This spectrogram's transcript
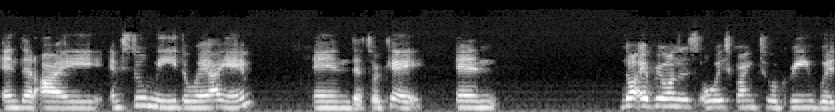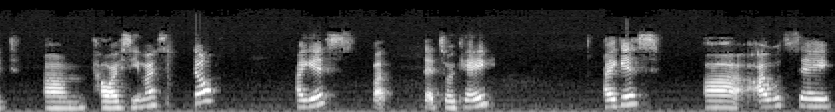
and that I am still me the way I am and that's okay. And not everyone is always going to agree with um, how I see myself, I guess, but that's okay. I guess uh, I would say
